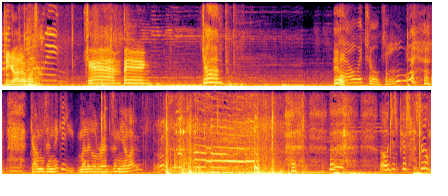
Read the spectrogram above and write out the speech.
Fucking god, I was jumping! Jump! Ew. Now we're talking. Come to Nicky, my little reds and yellows. oh, just piss myself.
